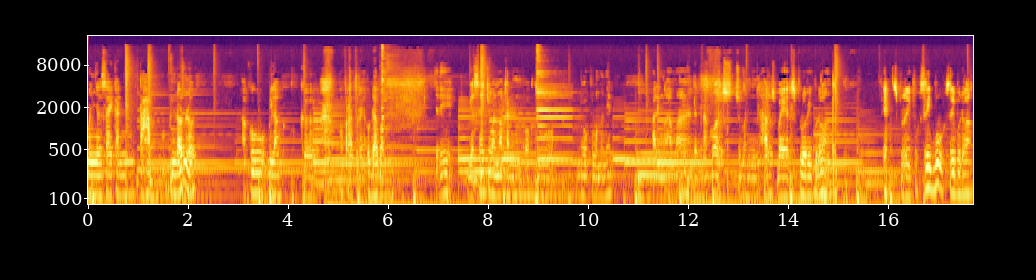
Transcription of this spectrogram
menyelesaikan tahap download aku bilang ke operatornya udah bang. Jadi biasanya cuma makan waktu 20 menit paling lama dan aku harus cuman harus bayar 10 ribu doang. Eh 10 ribu 1000 1000 doang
